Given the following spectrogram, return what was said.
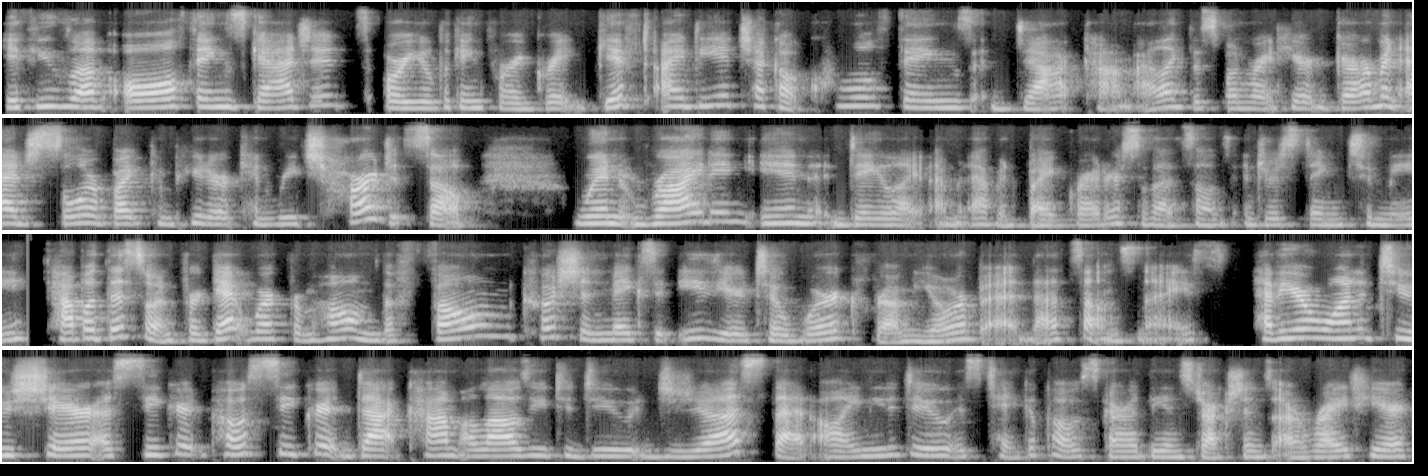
If you love all things gadgets or you're looking for a great gift idea, check out Cool coolthings.com. I like this one right here. Garmin Edge solar bike computer can recharge itself when riding in daylight. I'm an avid bike rider, so that sounds interesting to me. How about this one? Forget work from home. The phone cushion makes it easier to work from your bed. That sounds nice. Have you ever wanted to share a secret? Postsecret.com allows you to do just that. All you need to do is take a postcard. The instructions are right here,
